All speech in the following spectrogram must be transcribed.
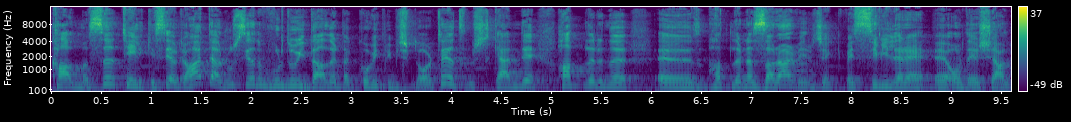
kalması tehlikesi yaratıyor. Hatta Rusya'nın vurduğu iddiaları da komik bir biçimde ortaya atılmıştı. Kendi hatlarını e, hatlarına zarar verecek ve sivillere e, orada yaşayan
